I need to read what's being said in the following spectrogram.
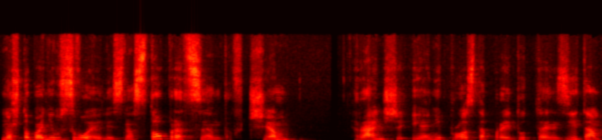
но чтобы они усвоились на 100%, чем раньше, и они просто пройдут транзитом.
